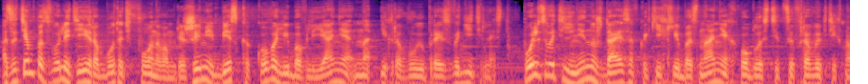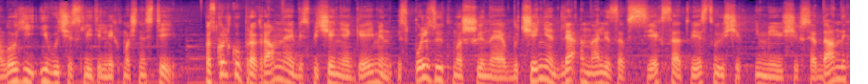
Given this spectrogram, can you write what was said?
а затем позволить ей работать в фоновом режиме без какого-либо влияния на игровую производительность. Пользователь не нуждается в каких-либо знаниях в области цифровых технологий и вычислительных мощностей, поскольку программное обеспечение Gaimin использует машинное обучение для анализа всех соответствующих имеющихся данных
